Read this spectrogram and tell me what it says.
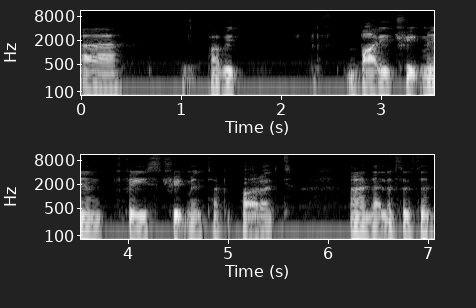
Uh, probably body treatment, face treatment type of product. And that looks like the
